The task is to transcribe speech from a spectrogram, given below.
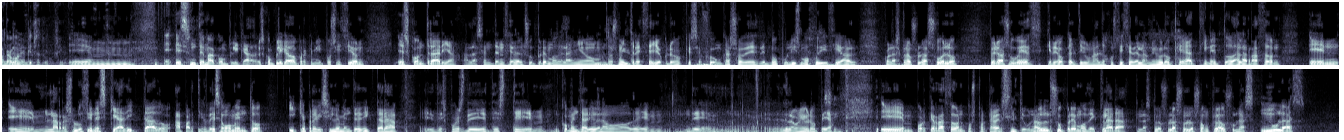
Juan Ramón, empieza tú. Em, es un tema complicado. Es complicado porque mi posición es contraria a la sentencia del Supremo del año 2013. Yo creo que ese fue un caso de, populismo judicial con las cláusulas suelo. Pero a su vez creo que el Tribunal de Justicia de la Unión Europea tiene toda la razón en em, las resoluciones que ha dictado a partir de ese momento y que previsiblemente dictará eh, después de, este comentario del abogado de, de, la Unión Europea. Eh, ¿Por qué razón? Pues porque, a ver, si el Tribunal Supremo declara que las cláusulas suelo son cláusulas nulas,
